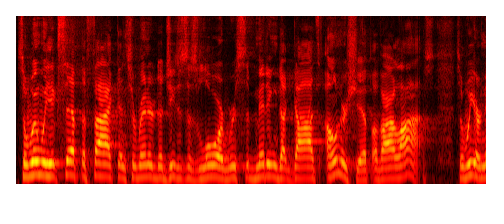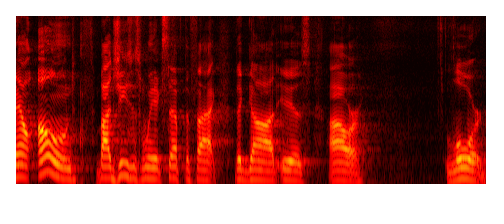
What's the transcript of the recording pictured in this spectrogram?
So when we accept the fact and surrender to Jesus as Lord, we're submitting to God's ownership of our lives. So we are now owned by Jesus when we accept the fact that God is our Lord.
